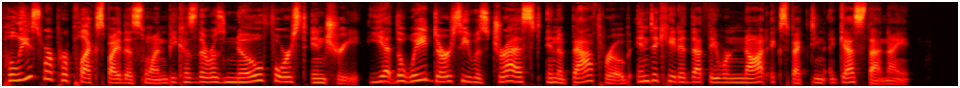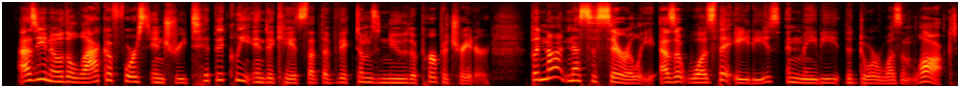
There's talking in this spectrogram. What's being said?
Police were perplexed by this one because there was no forced entry, yet the way Darcy was dressed in a bathrobe indicated that they were not expecting a guest that night. As you know, the lack of forced entry typically indicates that the victims knew the perpetrator, but not necessarily, as it was the 80s and maybe the door wasn't locked.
